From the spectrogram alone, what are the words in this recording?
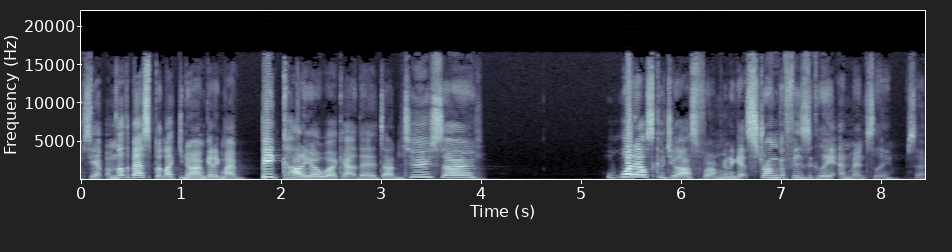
So, yeah, I'm not the best, but like, you know, I'm getting my big cardio workout there done too. So, what else could you ask for? I'm going to get stronger physically and mentally. So,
